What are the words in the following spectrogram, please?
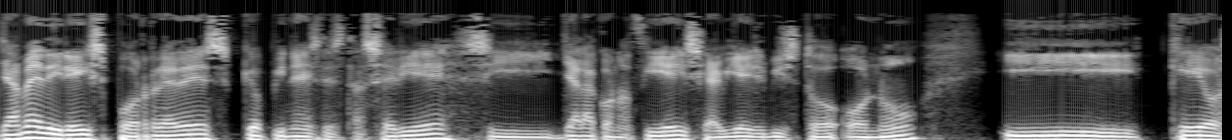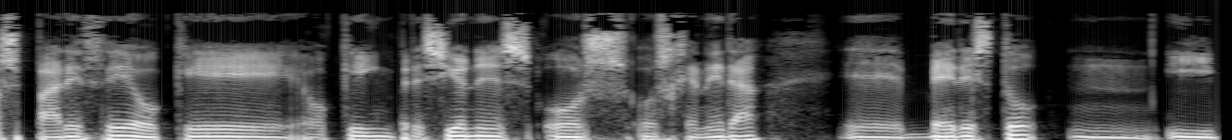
Ya me diréis por redes qué opináis de esta serie, si ya la conocíais, si habíais visto o no, y qué os parece o qué, o qué impresiones os, os genera eh, ver esto mm, y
